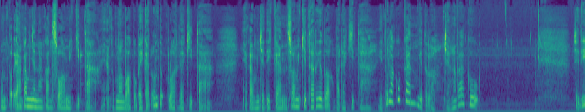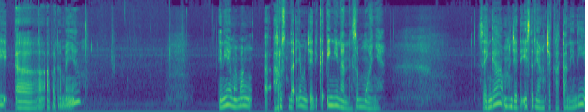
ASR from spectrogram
untuk yang akan menyenangkan suami kita, yang akan membawa kebaikan untuk keluarga kita, yang akan menjadikan suami kita ridho kepada kita. Itu lakukan gitu loh, jangan ragu. Jadi uh, apa namanya? Ini yang memang uh, harus hendaknya menjadi keinginan semuanya sehingga menjadi istri yang cekatan ini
